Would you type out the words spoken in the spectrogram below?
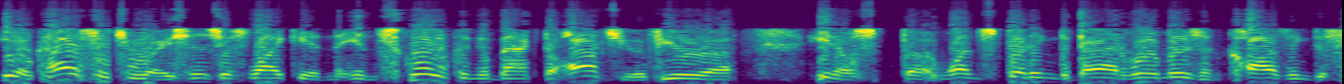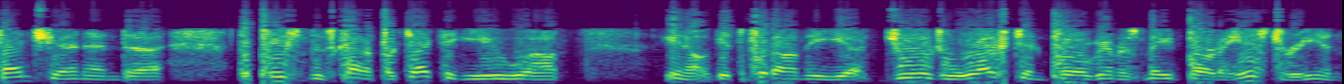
you know kind of situations just like in in school can come back to haunt you. If you're uh, you know sp- uh, one spreading the bad rumors and causing dissension and uh, the person that's kind of protecting you uh, you know gets put on the uh, George Washington program as made part of history and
